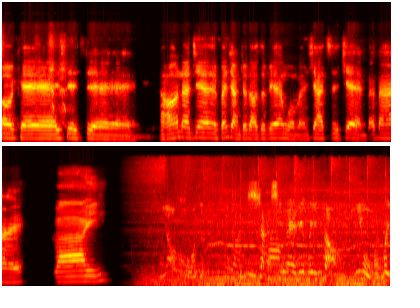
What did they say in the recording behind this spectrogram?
OK，谢谢。好，那今天的分享就到这边，我们下次见，拜拜，拜。你要活着，相信那一天会到，因为我们会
